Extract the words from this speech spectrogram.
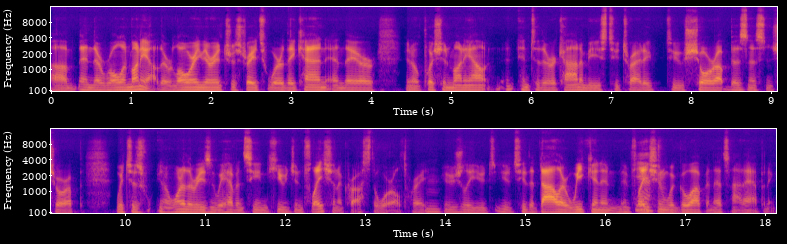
um, and they're rolling money out. They're lowering their interest rates where they can, and they're you know pushing money out into their economies to try to to shore up business and shore up, which is you know one of the reasons we haven't seen huge inflation across the world. Right? Usually you'd you'd see the dollar weaken and inflation would go up, and that's not happening.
